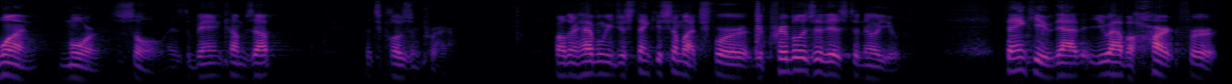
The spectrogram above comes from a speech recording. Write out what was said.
one more soul. As the band comes up, let's close in prayer. Father in heaven, we just thank you so much for the privilege it is to know you. Thank you that you have a heart for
